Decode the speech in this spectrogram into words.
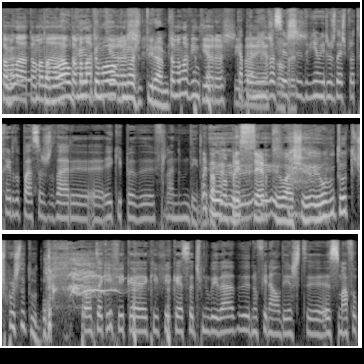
Toma lá, toma, Toma lá, lá o toma que, lá 20 toma lá o que euros. nós tiramos. Toma lá 20 euros. e Cá para mim, vocês compras. deviam ir os dois para o Terreiro do Passo ajudar eh, a equipa de Fernando Medina. Epá, pelo preço Eu- certo. Eu acho, eu estou disposto a tudo. Pronto, aqui fica, aqui fica essa disponibilidade no final deste semáforo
